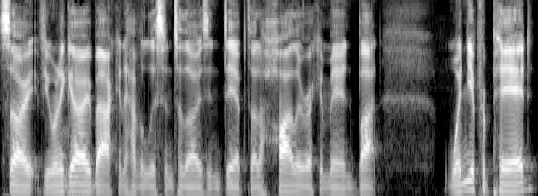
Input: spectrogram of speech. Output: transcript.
So if you want to go back and have a listen to those in depth, I'd highly recommend. But when you're prepared,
